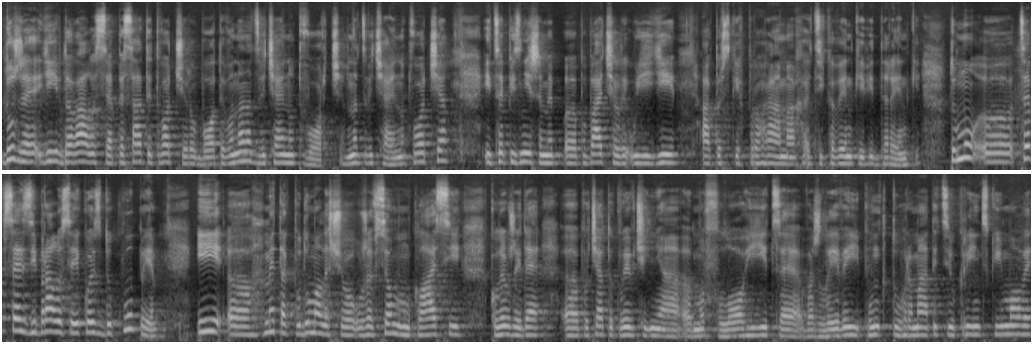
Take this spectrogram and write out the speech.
Дуже їй вдавалося писати творчі роботи. Вона надзвичайно творча, надзвичайно творча. І це пізніше ми е, побачили у її авторських програмах цікавинки від Даринки. Тому е, це все зібралося якось докупи. І е, ми так подумали, що вже в сьомому класі, коли вже йде початок вивчення морфології, це важливий пункт у граматиці української мови.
